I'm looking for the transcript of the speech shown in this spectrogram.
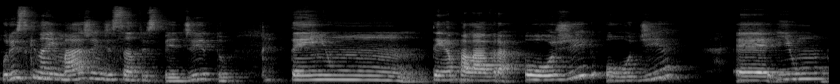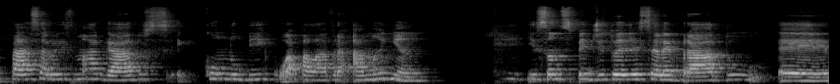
Por isso que na imagem de Santo Expedito tem um tem a palavra hoje, odia, é, e um pássaro esmagado com no bico a palavra amanhã. E Santo Expedito ele é celebrado é,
